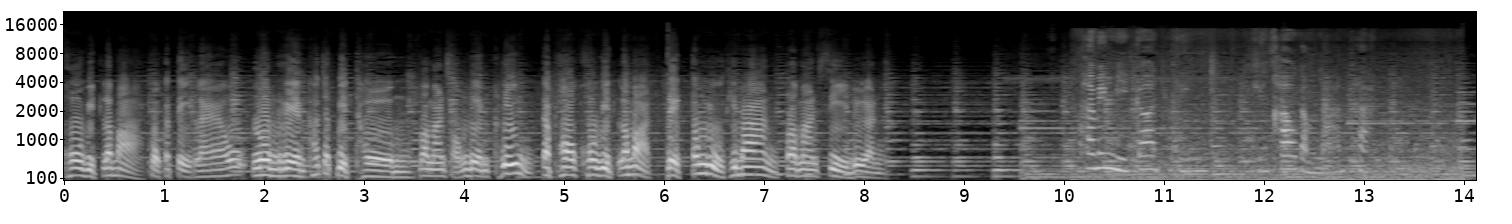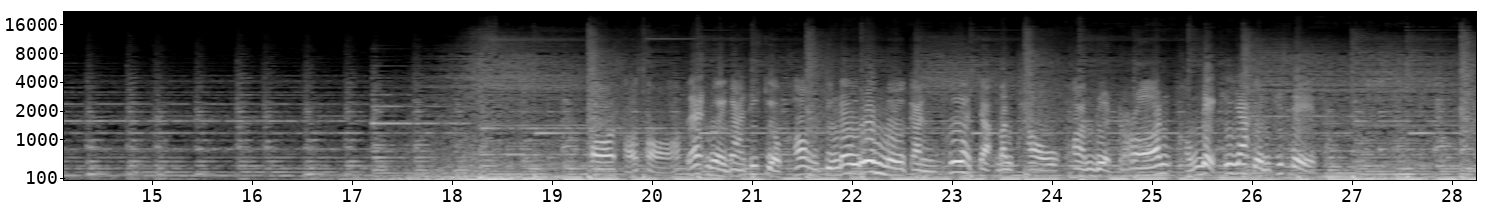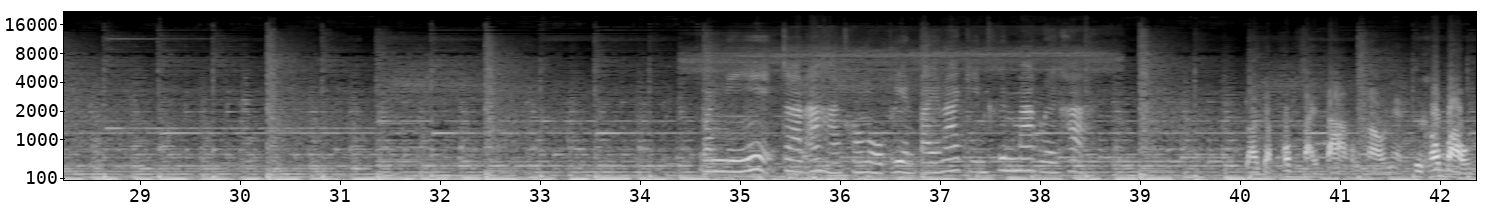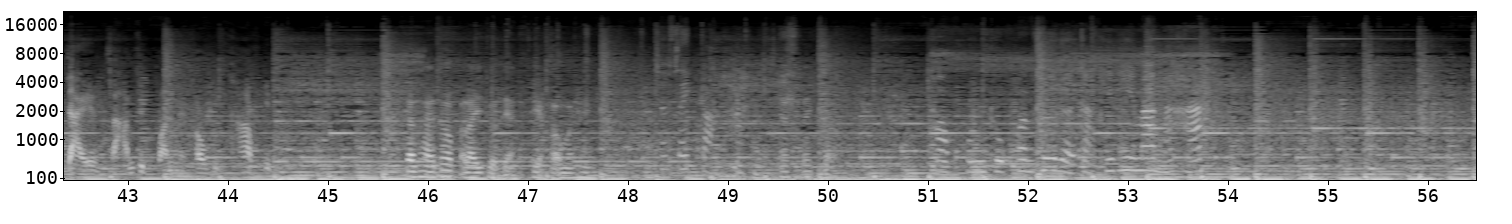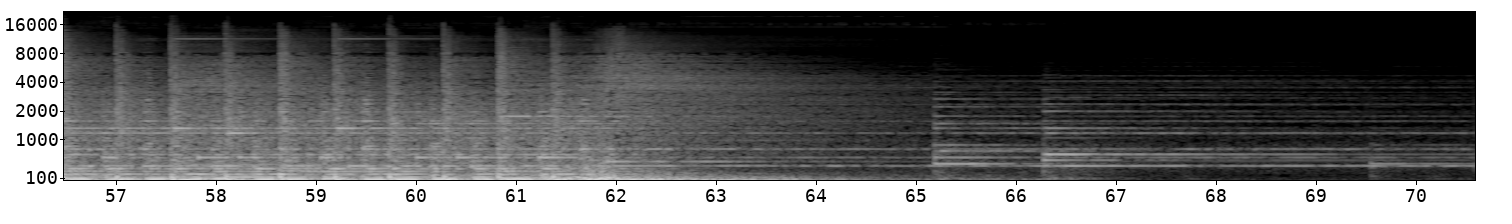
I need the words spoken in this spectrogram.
โควิดระบาดปกติแล้ว โรงเรียนเขาจะปิดเทอมประมาณ 2 เดือนครึ่ง แต่พอโควิดระบาดเด็กต้องอยู่ที่บ้านประมาณ 4 เดือน ถ้าไม่มีก็กินกินข้าวกับน้ำค่ะปสส และหน่วยงานที่เกี่ยวข้องจึงได้ร่วมมือกัน เพื่อจะบรรเทาความเดือดร้อนของเด็กที่ยากจนพิเศษานอาหารของหนูเปลี่ยนไปน่ากินขึ้นมากเลยค่ะ เราจะพบสายตาของเขาเนี่ย คือเขาเบาใจ 30 วันเนี่ยเขากินข้าวกินแล้วทายชอบอะไรสุดเนี่ยที่เขามาให้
